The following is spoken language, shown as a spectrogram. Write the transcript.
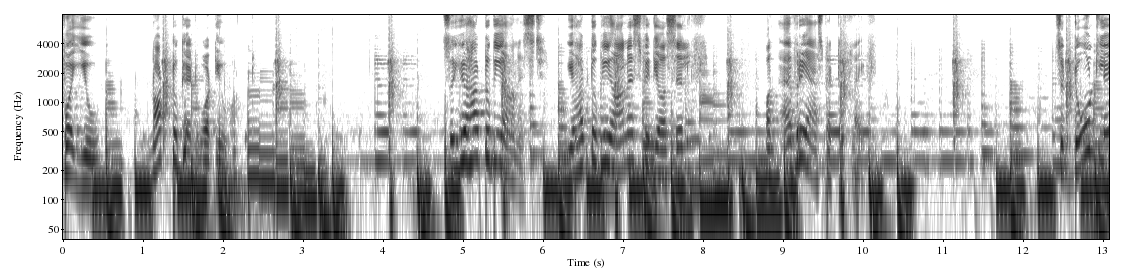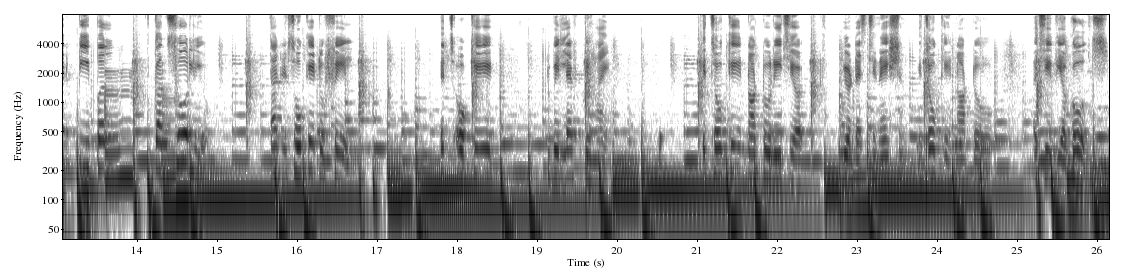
for you not to get what you want. So you have to be honest. You have to be honest with yourself on every aspect of life. So don't let people console you that it's okay to fail. It's okay to be left behind. It's okay not to reach your your destination. It's okay not to achieve your goals.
